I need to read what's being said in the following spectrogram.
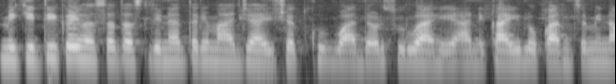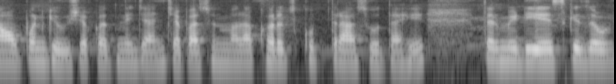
मी किती काही हसत असली ना तरी माझ्या आयुष्यात खूप वादळ सुरू आहे आणि काही लोकांचं मी नाव पण घेऊ शकत नाही ज्यांच्यापासून मला खरंच खूप त्रास होत आहे. तर मी डी एस के जवळ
